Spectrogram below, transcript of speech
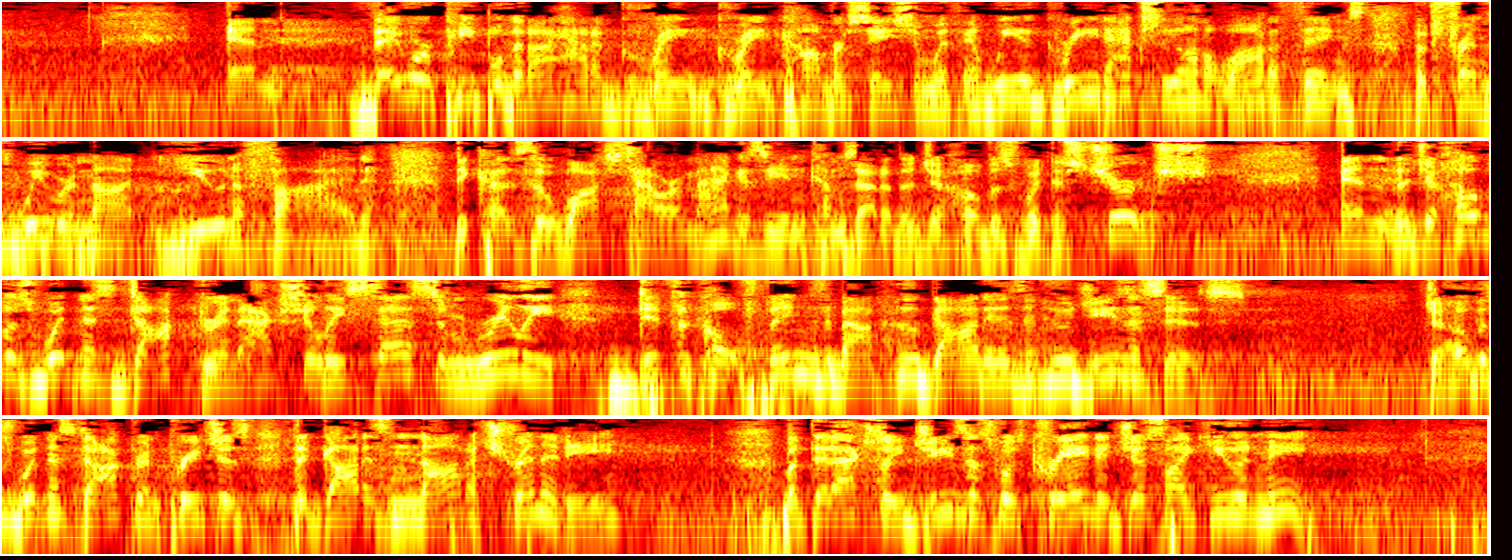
And they were people that I had a great, great conversation with, and we agreed actually on a lot of things. But friends, we were not unified because the Watchtower magazine comes out of the Jehovah's Witness Church. And the Jehovah's Witness doctrine actually says some really difficult things about who God is and who Jesus is. Jehovah's Witness doctrine preaches that God is not a Trinity, but that actually Jesus was created just like you and me.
